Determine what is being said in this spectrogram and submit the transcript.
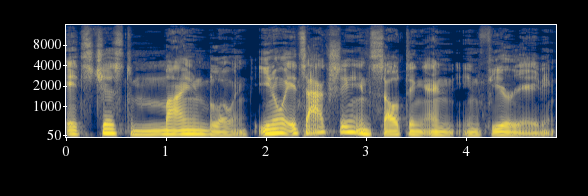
It's just mind blowing. You know, it's actually insulting and infuriating.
